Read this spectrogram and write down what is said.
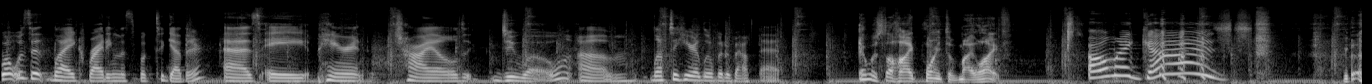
What was it like writing this book together as a parent child duo? Um, love to hear a little bit about that. It was the high point of my life. Oh my gosh.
